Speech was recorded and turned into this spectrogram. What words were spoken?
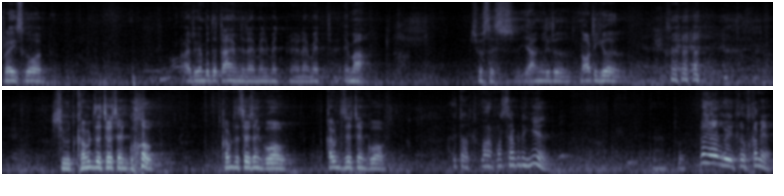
Praise God. I remember the time that I met, when I met Emma. She was this young little naughty girl. she would come into the church and go out. Come to the church and go out. Come to the church and go out. I thought, wow, what's happening here? No, you're not going. Come, come here.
